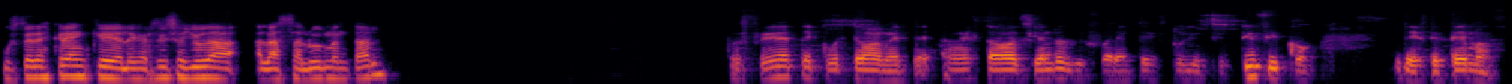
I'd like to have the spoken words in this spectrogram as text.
¿Ustedes creen que el ejercicio ayuda a la salud mental? Pues fíjate que últimamente han estado haciendo diferentes estudios científicos de este tema,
